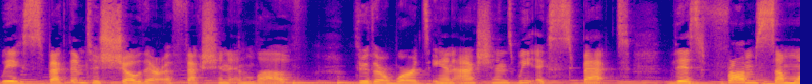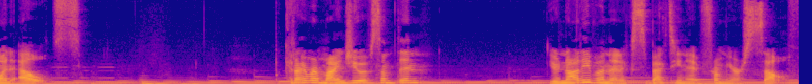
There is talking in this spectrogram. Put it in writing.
We expect them to show their affection and love through their words and actions. We expect this from someone else. But can I remind you of something? You're not even expecting it from yourself.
